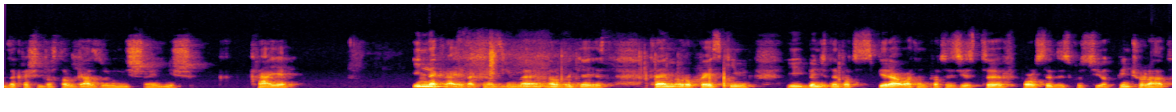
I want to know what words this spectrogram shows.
w zakresie dostaw gazu niż, niż kraje, inne kraje, tak nazwijmy. Norwegia jest krajem europejskim i będzie ten proces wspierała. Ten proces jest w Polsce dyskusji od pięciu lat.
